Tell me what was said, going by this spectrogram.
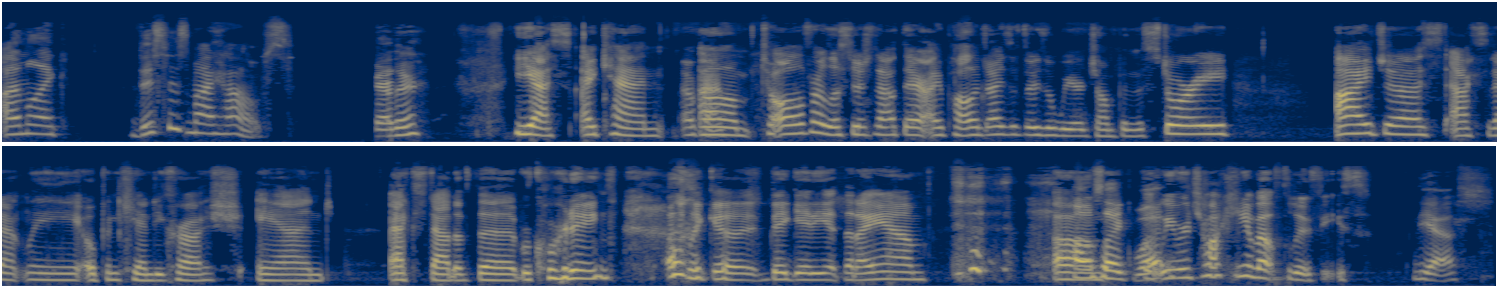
I'm like, "This is my house." Together? Yes, I can. Okay. Um, to all of our listeners out there, I apologize if there's a weird jump in the story. I just accidentally opened Candy Crush and X'd out of the recording like a big idiot that I am. Um, I was like, But "What?" we were talking about floofies. Yes.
